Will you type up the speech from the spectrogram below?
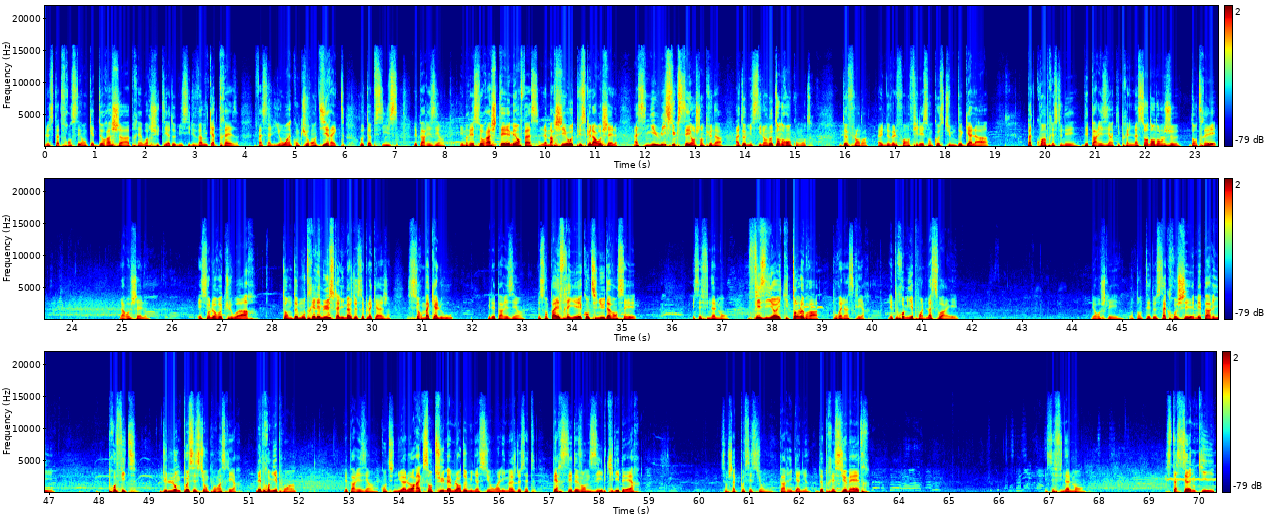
Le Stade français en quête de rachat après avoir chuté à domicile 24-13 face à Lyon, un concurrent direct au top 6. Les Parisiens aimeraient se racheter, mais en face, la marche est haute puisque La Rochelle a signé 8 succès en championnat à domicile en autant de rencontres. De Flandre a une nouvelle fois enfilé son costume de gala. Pas de quoi impressionner des Parisiens qui prennent l'ascendant dans le jeu d'entrée. La Rochelle est sur le reculoir, tente de montrer les muscles à l'image de ce plaquage sur Macalou. Mais les Parisiens ne sont pas effrayés, continuent d'avancer. Et c'est finalement Fizioy qui tend le bras pour aller inscrire les premiers points de la soirée. Les Rochelais ont tenté de s'accrocher, mais Paris profite d'une longue possession pour inscrire les premiers points. Les Parisiens continuent alors, accentuent même leur domination, à l'image de cette percée de Van qui libère. Sur chaque possession, Paris gagne de précieux mètres. Et c'est finalement Stassen qui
